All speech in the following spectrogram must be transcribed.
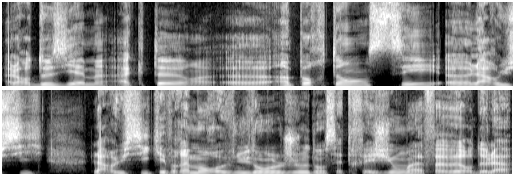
Alors deuxième acteur euh, important, c'est la Russie la Russie qui est vraiment revenue dans le jeu dans cette région à la faveur de la,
